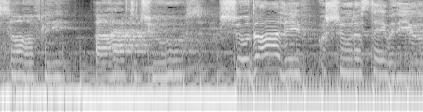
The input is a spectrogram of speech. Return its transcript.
softly. I have to choose. Should I leave or should I stay with you?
